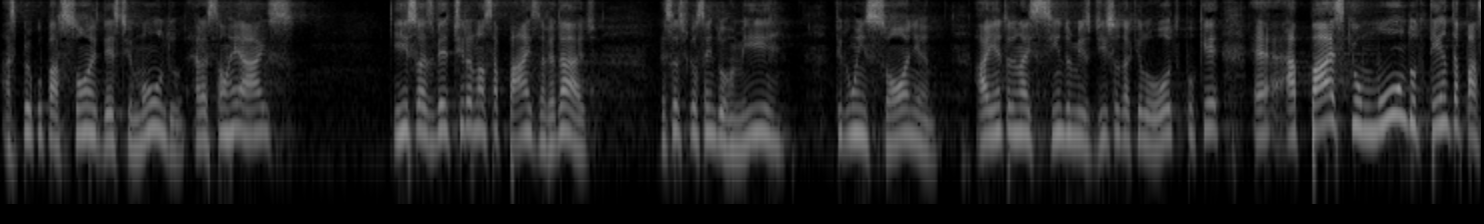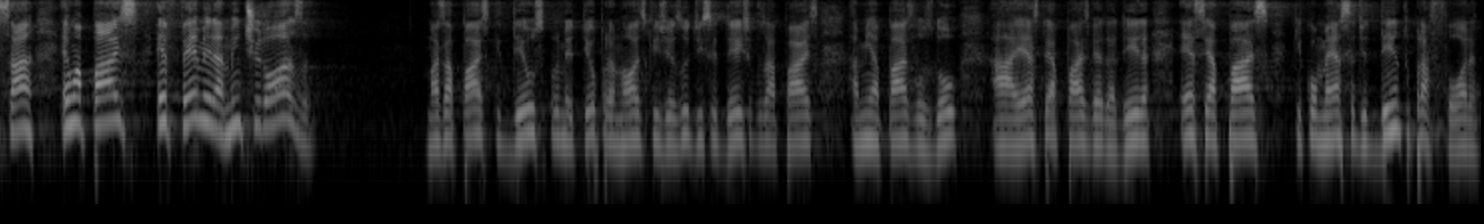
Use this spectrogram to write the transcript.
As preocupações deste mundo, elas são reais. E isso às vezes tira a nossa paz, na é verdade? Pessoas ficam sem dormir, ficam com insônia, aí entra nas síndromes disso daquilo outro, porque é, a paz que o mundo tenta passar é uma paz efêmera, mentirosa. Mas a paz que Deus prometeu para nós, que Jesus disse: Deixe-vos a paz, a minha paz vos dou. Ah, esta é a paz verdadeira, essa é a paz que começa de dentro para fora,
